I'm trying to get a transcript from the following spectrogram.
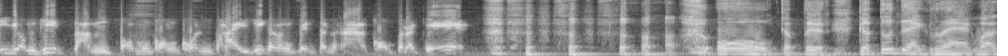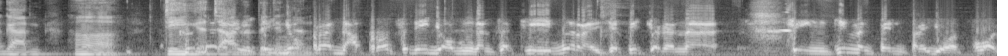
นิยมที่ต่ำตมของคนไทยที่กำลังเป็นปัญหาของประเทศ โอ้กระตือนกระตุ้นแรงๆว่ากันฮะจริงอาจารย์มันเป็นอย่างยนั้กนระดับรสนิยมกันสักทีเมื่อไหร่จะพิจารณา สิ่งที่มันเป็นประโยชน์โพด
